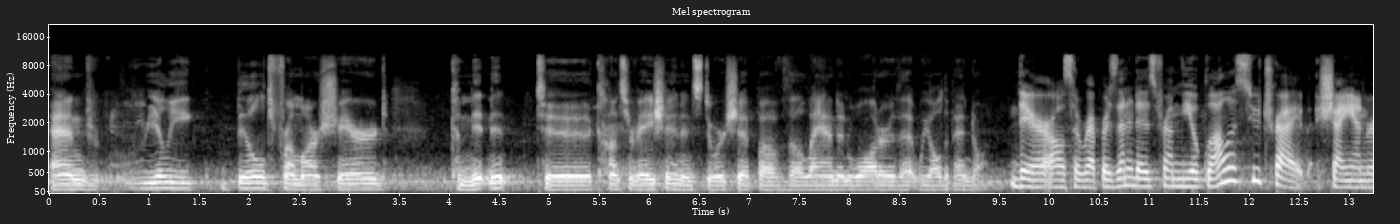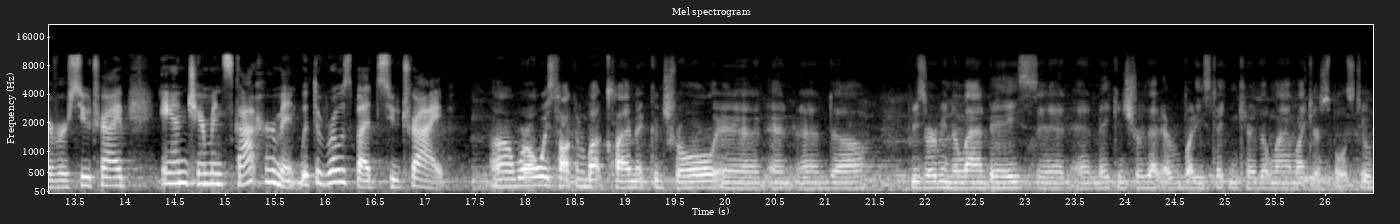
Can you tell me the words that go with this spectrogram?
and really build from our shared commitment to conservation and stewardship of the land and water that we all depend on. There are also representatives from the Oglala Sioux Tribe, Cheyenne River Sioux Tribe, and Chairman Scott Herman with the Rosebud Sioux Tribe. Uh, we're always talking about climate control and, and, and uh, preserving the land base and, and making sure that everybody's taking care of the land like they're supposed to.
